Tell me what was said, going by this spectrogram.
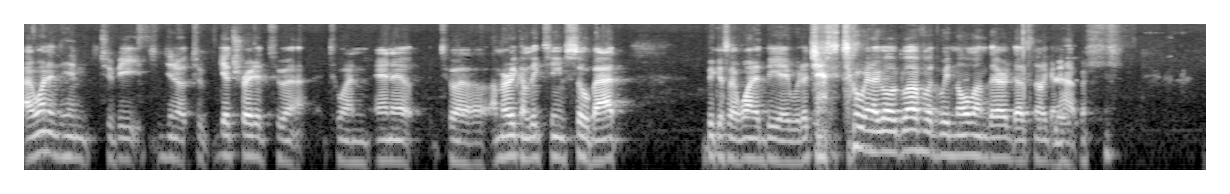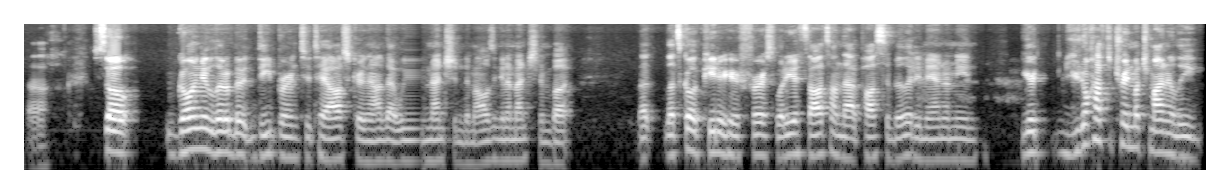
I wanted him to be, you know, to get traded to a to an NL to a American League team so bad because I wanted BA with a chance to win a Gold Glove, but with Nolan there, that's not going to happen. So going a little bit deeper into Teoscar now that we mentioned him, I wasn't going to mention him, but let, let's go with Peter here first. What are your thoughts on that possibility, man? I mean, you're you don't have to trade much minor league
